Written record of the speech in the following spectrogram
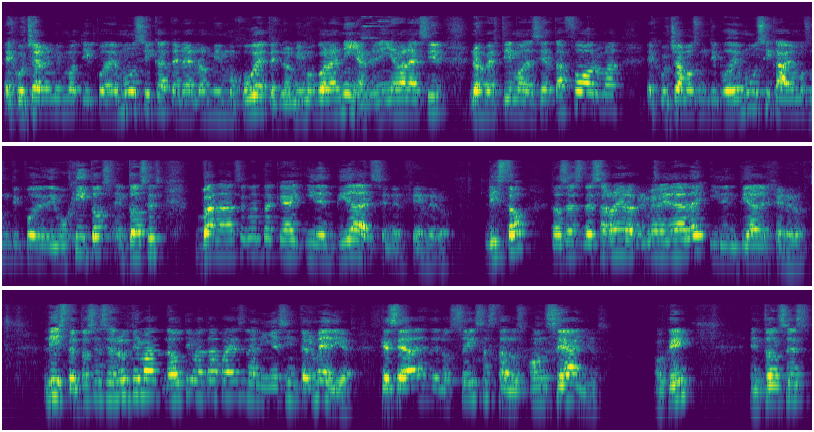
escuchar el mismo tipo de música, tener los mismos juguetes. Lo mismo con las niñas. Las niñas van a decir, nos vestimos de cierta forma, escuchamos un tipo de música, vemos un tipo de dibujitos. Entonces van a darse cuenta que hay identidades en el género. ¿Listo? Entonces desarrolla la primera idea de identidad de género. Listo, entonces la última etapa es la niñez intermedia, que se da desde los 6 hasta los 11 años. ¿Ok? Entonces,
